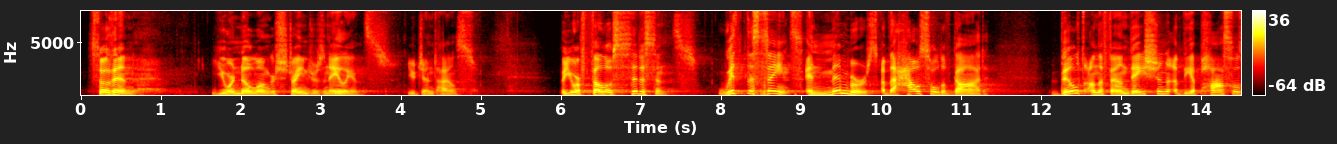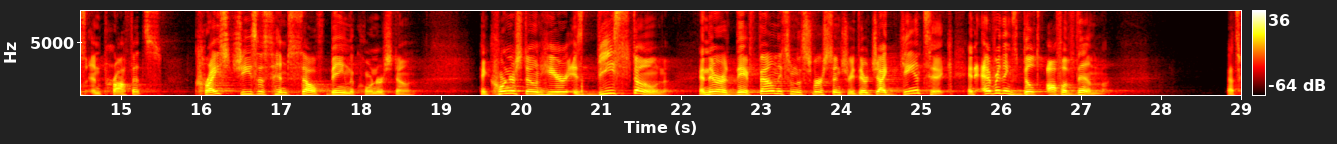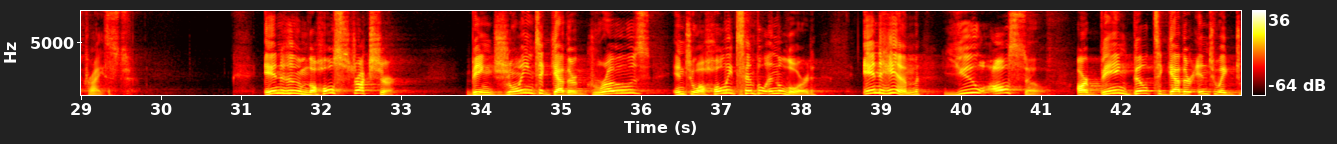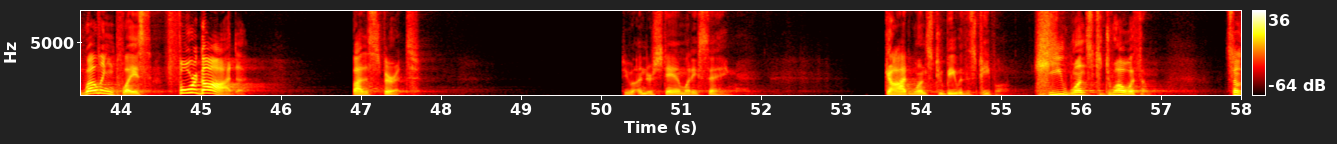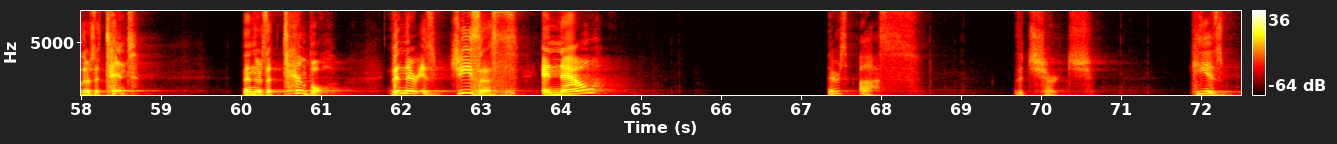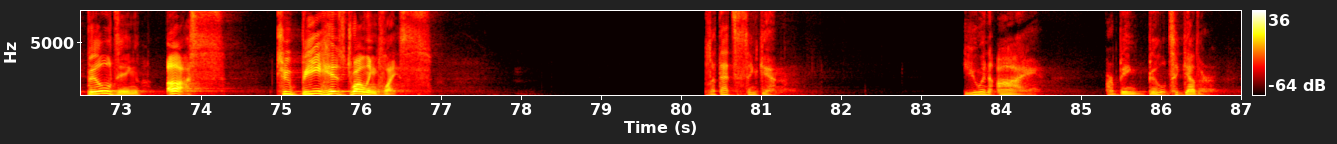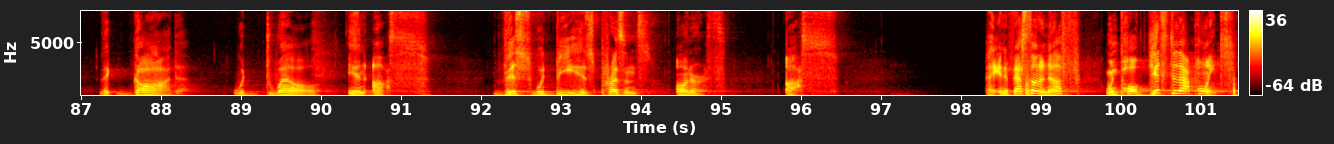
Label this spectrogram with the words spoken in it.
So then, you are no longer strangers and aliens, you Gentiles, but you are fellow citizens with the saints and members of the household of God, built on the foundation of the apostles and prophets, Christ Jesus himself being the cornerstone. And cornerstone here is the stone. And there are, they found these from this first century. They're gigantic, and everything's built off of them. That's Christ in whom the whole structure, being joined together, grows into a holy temple in the Lord. In him, you also are being built together into a dwelling place for God by the Spirit. Do you understand what he's saying? God wants to be with his people, he wants to dwell with them. So there's a tent then there's a temple. Then there is Jesus. And now there's us, the church. He is building us to be his dwelling place. Let that sink in. You and I are being built together that God would dwell in us. This would be his presence on earth. Us. And if that's not enough, when Paul gets to that point,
